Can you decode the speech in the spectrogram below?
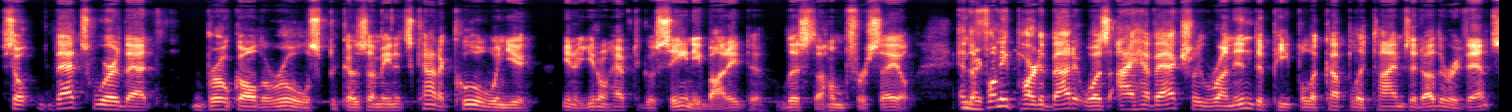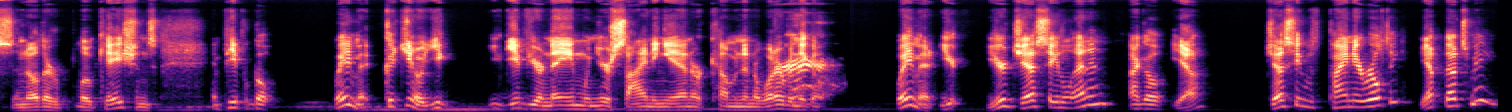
So that's where that broke all the rules because I mean, it's kind of cool when you you know you don't have to go see anybody to list the home for sale. And the funny part about it was i have actually run into people a couple of times at other events and other locations and people go wait a minute could you know you you give your name when you're signing in or coming in or whatever and they go wait a minute you're, you're jesse lennon? I go yeah. Jesse with pioneer realty? Yep that's me.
